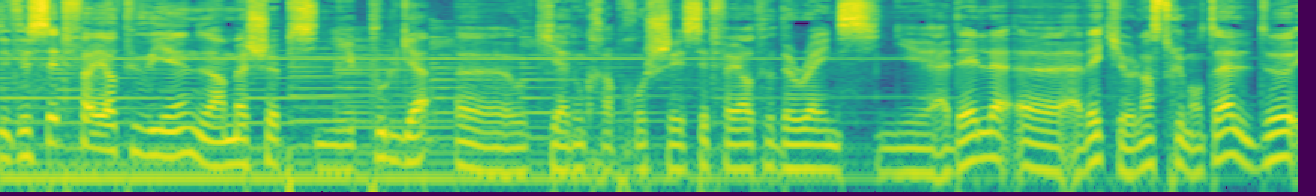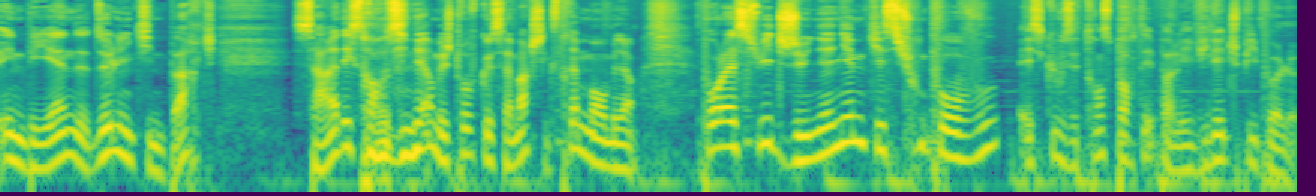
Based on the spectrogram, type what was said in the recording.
C'était Set Fire to the End, un mashup signé Pulga, euh, qui a donc rapproché Set Fire to the Rain signé Adele, euh, avec l'instrumental de In the End de Linkin Park. Ça a rien d'extraordinaire, mais je trouve que ça marche extrêmement bien. Pour la suite, j'ai une énième question pour vous. Est-ce que vous êtes transporté par les Village People?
